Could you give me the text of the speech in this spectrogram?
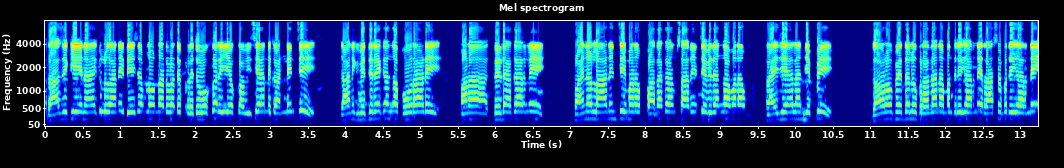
రాజకీయ నాయకులు కానీ దేశంలో ఉన్నటువంటి ప్రతి ఒక్కరు ఈ యొక్క విషయాన్ని ఖండించి దానికి వ్యతిరేకంగా పోరాడి మన క్రీడాకారిని ఫైనల్ ఆడించి మనం పథకం సాధించే విధంగా మనం ట్రై చేయాలని చెప్పి గౌరవ పెద్దలు ప్రధానమంత్రి గారిని రాష్ట్రపతి గారిని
